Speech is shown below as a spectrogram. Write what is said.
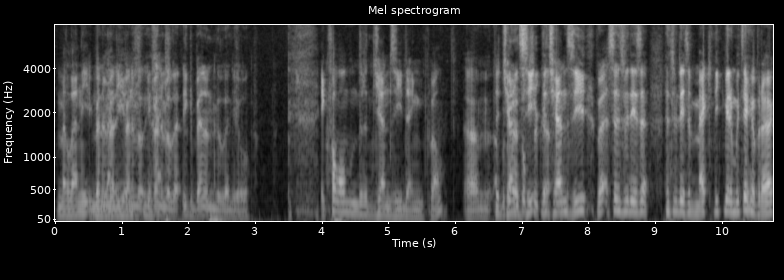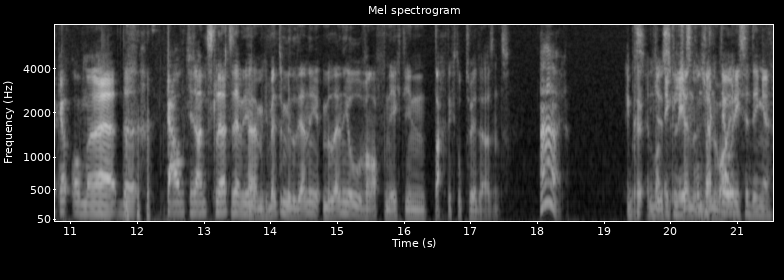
Millennial? Ik ben, een, ik, ben een, millennial? mil- ik, ben een millen- ik ben een millennial. Ik val onder Gen Z, denk ik wel. Ehm, De Gen Z, de Gen Z we, sinds, we deze, sinds we deze Mac niet meer moeten gebruiken om eh, de kabeltjes aan te sluiten, zijn we nu... Ehm, je bent een millenni- millennial vanaf 1980 tot 2000. ah, ja. ik, dat is- ik, is lees Gen- Gen Y. contracttheorische dingen.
